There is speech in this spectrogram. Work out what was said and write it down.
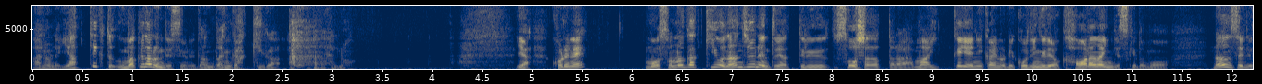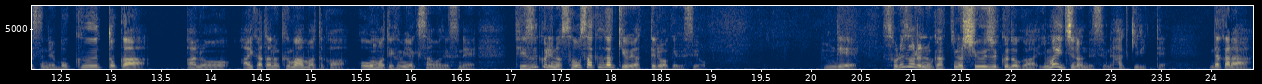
あのね、やっていくと上手くなるんですよね、だんだん楽器が。あの、いや、これね、もうその楽器を何十年とやってる奏者だったら、まあ1回や2回のレコーディングでは変わらないんですけども、なんせですね、僕とか、あの、相方の熊マとか、大本文明さんはですね、手作りの創作楽器をやってるわけですよ。で、それぞれの楽器の習熟度がいまいちなんですよね、はっきり言って。だから、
